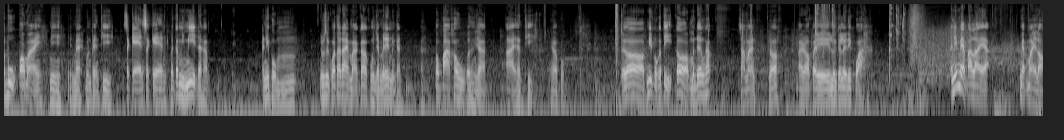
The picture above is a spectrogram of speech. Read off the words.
ระบุเป้าหมายนี่เห็นไหมบนแผนที่สแกนสแกนแล้วก็มีมีดนะครับ อันนี้ผมรู้สึกว่าถ้าได้มาก็คงจะไม่เล่นเหมือนกัน ต้องปาเข้าหัวถึงจะตายทันที นะครับผมแล้วก็มีดปกติก็เหมือนเดิมครับสามัญเนาะไปเราไปลุยกันเลยดีกว่า อันนี้แมปอะไรอะแมปใหม่เหรอ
